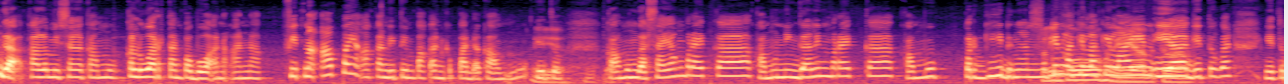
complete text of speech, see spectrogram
nggak kalau misalnya kamu keluar tanpa bawa anak-anak fitnah apa yang akan ditimpakan kepada kamu gitu Iya, betul. kamu nggak sayang mereka kamu ninggalin mereka kamu pergi dengan mungkin Selingkuh, laki-laki iya, lain betul. iya gitu kan gitu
